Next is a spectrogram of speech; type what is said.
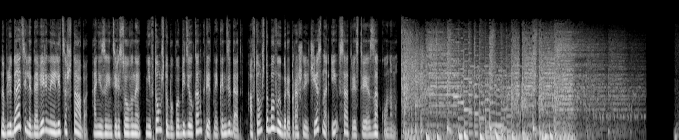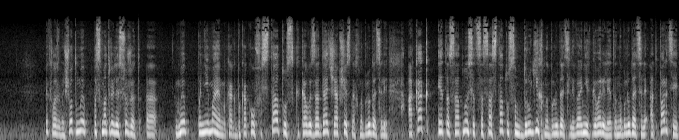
Наблюдатели – доверенные лица штаба. Они заинтересованы не в том, чтобы победил конкретный кандидат, а в том, чтобы выборы прошли прошли честно и в соответствии с законом. Виктор Владимирович, вот мы посмотрели сюжет. Э, мы понимаем, как бы, каков статус, каковы задачи общественных наблюдателей. А как это соотносится со статусом других наблюдателей? Вы о них говорили. Это наблюдатели от партии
